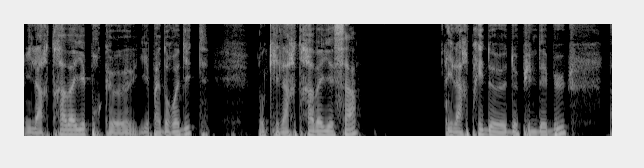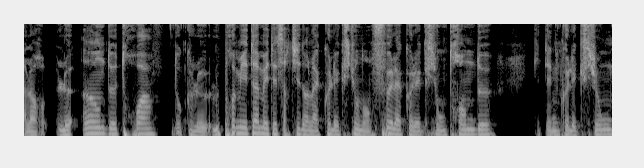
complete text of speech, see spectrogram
il a retravaillé pour qu'il n'y ait pas de redite. Donc il a retravaillé ça, il a repris de- depuis le début. Alors le 1, 2, 3, donc le, premier tome était sorti dans la collection, dans Feu, la collection 32, qui était une collection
